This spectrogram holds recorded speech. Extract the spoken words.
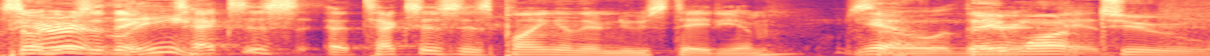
So here's the thing: Texas, uh, Texas is playing in their new stadium. So they they're- want it- to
